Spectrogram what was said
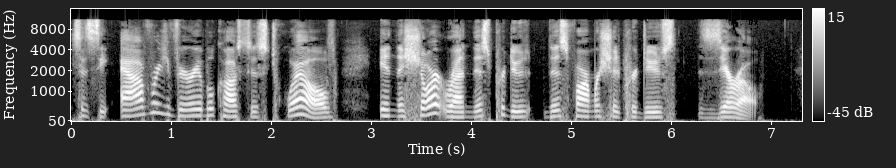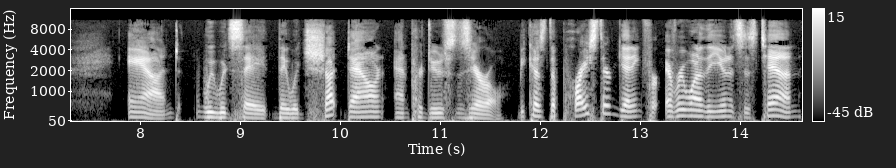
Since the average variable cost is 12, in the short run, this produce this farmer should produce zero. And we would say they would shut down and produce zero because the price they're getting for every one of the units is 10,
